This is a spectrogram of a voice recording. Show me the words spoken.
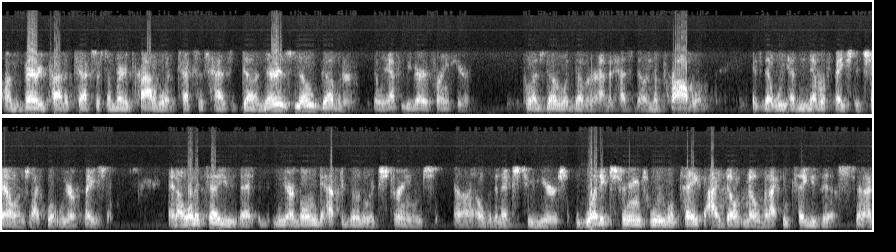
I'm very proud of Texas. I'm very proud of what Texas has done. There is no governor, and we have to be very frank here, who has done what Governor Abbott has done. The problem is that we have never faced a challenge like what we are facing. And I want to tell you that we are going to have to go to extremes uh, over the next two years. What extremes we will take, I don't know, but I can tell you this, and I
